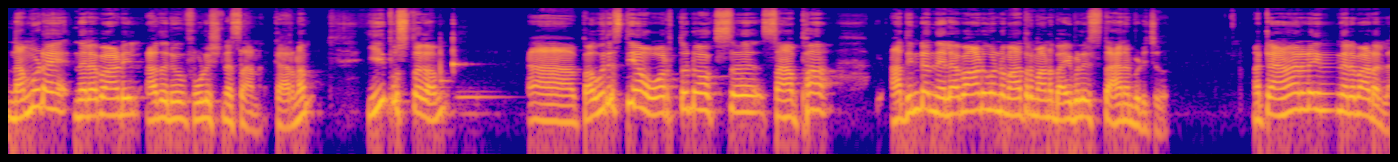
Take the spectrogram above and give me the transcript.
നമ്മുടെ നിലപാടിൽ അതൊരു ഫൂളിഷ്നെസ് ആണ്. കാരണം ഈ പുസ്തകം പൗരസ്ത്യ ഓർത്തഡോക്സ് സഭ അതിന്റെ നിലപാട് കൊണ്ട് മാത്രമാണ് ബൈബിളിൽ സ്ഥാനം പിടിച്ചത്. മറ്റാരുടെയും നിലപാടല്ല.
